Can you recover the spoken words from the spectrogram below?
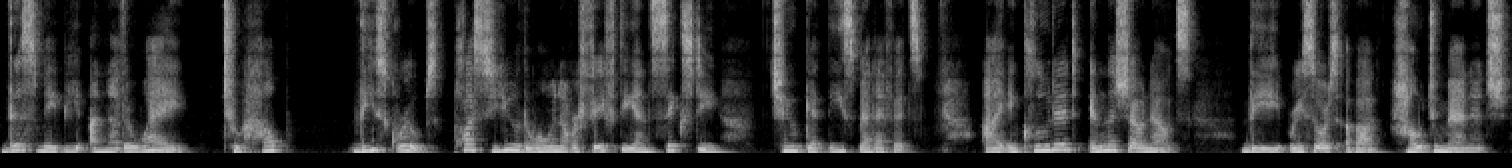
this may be another way to help these groups, plus you, the woman over 50 and 60, to get these benefits. I included in the show notes the resource about how to manage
